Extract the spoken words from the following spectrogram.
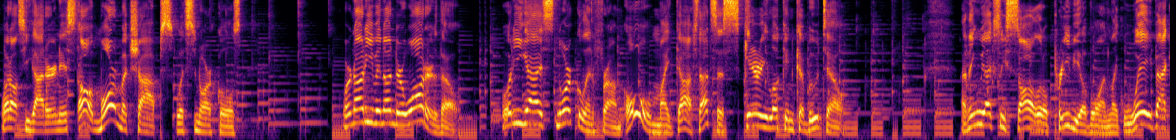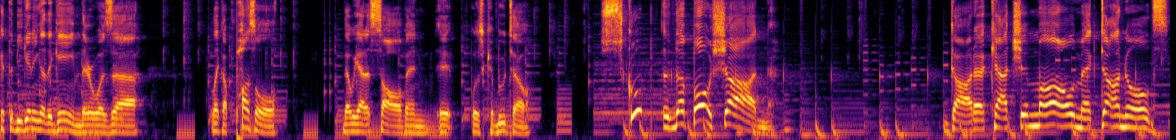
What else you got, Ernest? Oh, more Machops with snorkels. We're not even underwater, though. What are you guys snorkeling from? Oh my gosh, that's a scary looking Kabuto. I think we actually saw a little preview of one, like way back at the beginning of the game. There was a, like a puzzle that we had to solve, and it was Kabuto. Scoop the potion! Gotta catch 'em all, McDonald's.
